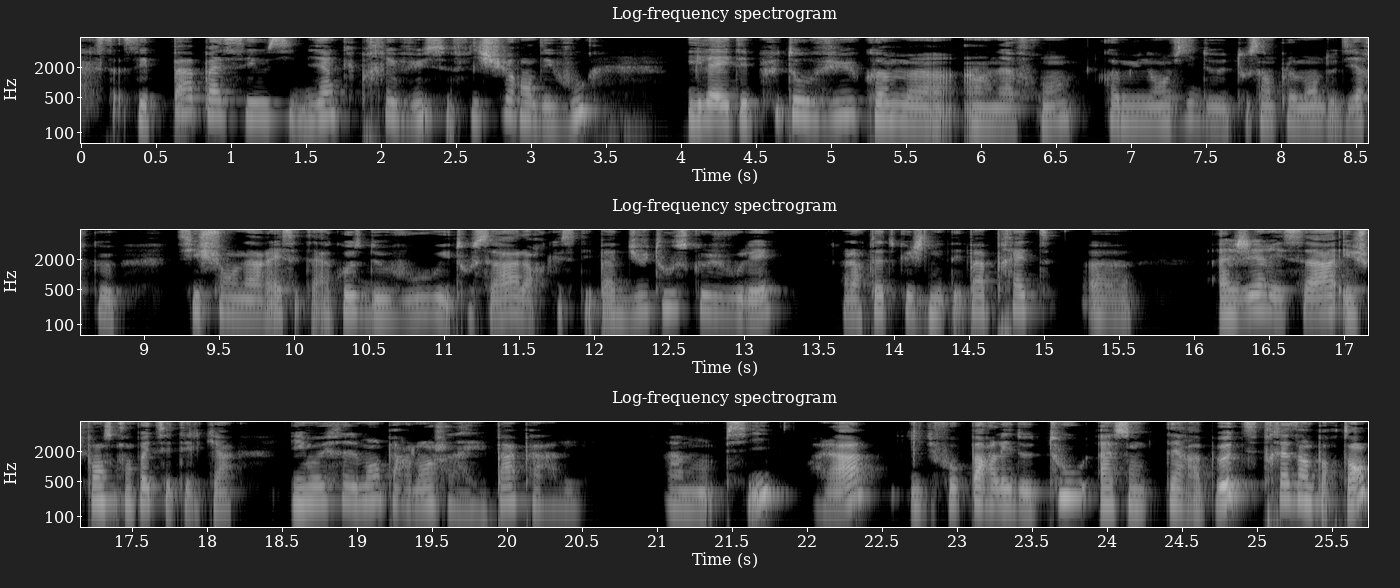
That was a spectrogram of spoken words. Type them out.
ça s'est pas passé aussi bien que prévu, ce fichu rendez-vous. Il a été plutôt vu comme euh, un affront, comme une envie de tout simplement de dire que si je suis en arrêt, c'était à cause de vous et tout ça, alors que c'était pas du tout ce que je voulais. Alors peut-être que je n'étais pas prête euh, à gérer ça, et je pense qu'en fait c'était le cas. Émotionnellement parlant, j'en avais pas parlé à mon psy. Voilà, il faut parler de tout à son thérapeute, c'est très important.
